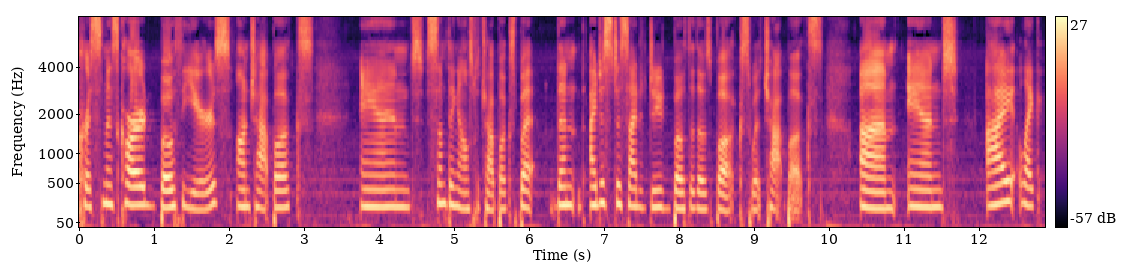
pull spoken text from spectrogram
Christmas card both years on Chatbooks and something else with Chatbooks, but then I just decided to do both of those books with Chatbooks. Um, and I like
